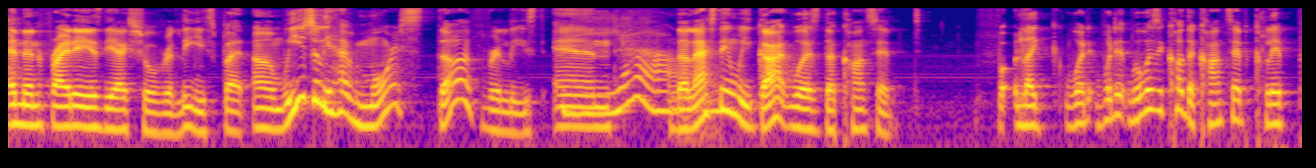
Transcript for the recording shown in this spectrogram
and then Friday is the actual release. But um, we usually have more stuff released, and Yeah. the last thing we got was the concept like what what what was it called the concept clip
